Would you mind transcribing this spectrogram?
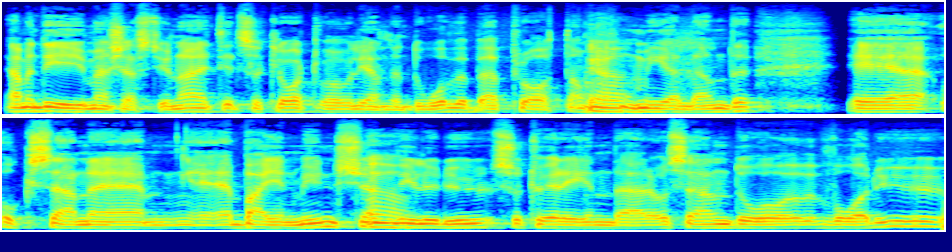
Ja men det är ju Manchester United såklart, det var väl egentligen då vi började prata om, ja. om elände. Eh, och sen eh, Bayern München ja. ville du sortera in där och sen då var du ju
